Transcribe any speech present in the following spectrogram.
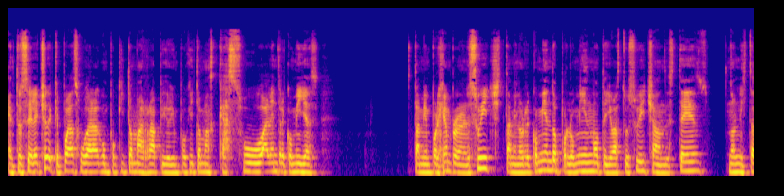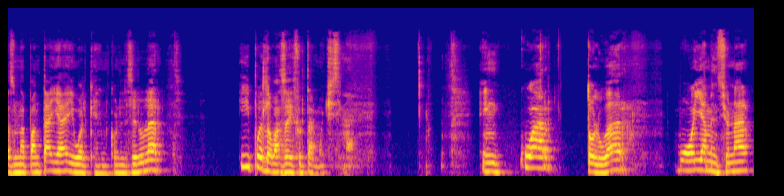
Entonces el hecho de que puedas jugar algo un poquito más rápido y un poquito más casual, entre comillas, también por ejemplo en el Switch, también lo recomiendo, por lo mismo te llevas tu Switch a donde estés, no necesitas una pantalla, igual que con el celular, y pues lo vas a disfrutar muchísimo. En cuarto lugar, voy a mencionar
